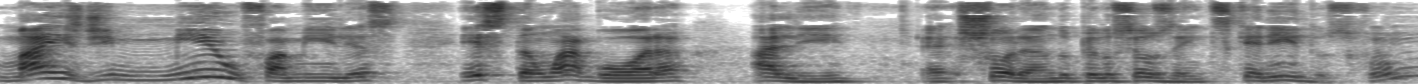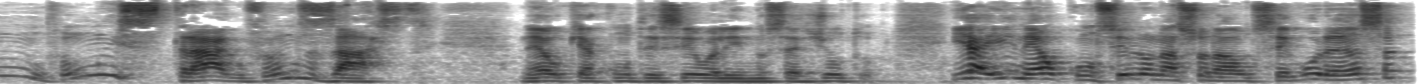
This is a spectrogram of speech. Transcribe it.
mais de mil famílias estão agora ali é, chorando pelos seus entes queridos. Foi um, foi um estrago, foi um desastre né, o que aconteceu ali no 7 de outubro. E aí, né, o Conselho Nacional de Segurança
